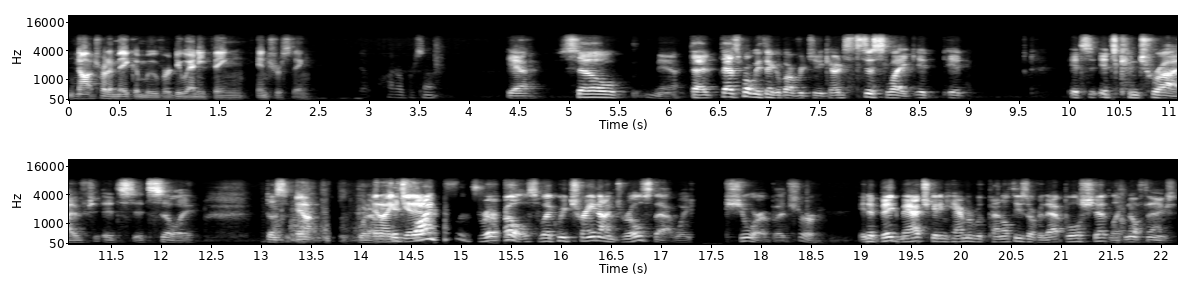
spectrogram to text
not try to make a move or do anything interesting. 100%. Yeah. So yeah, that that's what we think about Virginia count. It's just like it it it's it's contrived. It's it's silly. Doesn't yeah. whatever. and I it's get it. fine for drills. Like we train on drills that way, sure. But Sure. in a big match, getting hammered with penalties over that bullshit, like no thanks.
